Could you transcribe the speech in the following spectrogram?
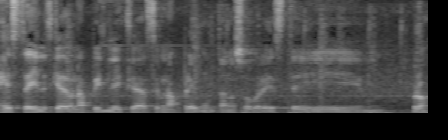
Este, les queda una. Les queda hacer una pregunta, ¿no? Sobre este. Bro.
